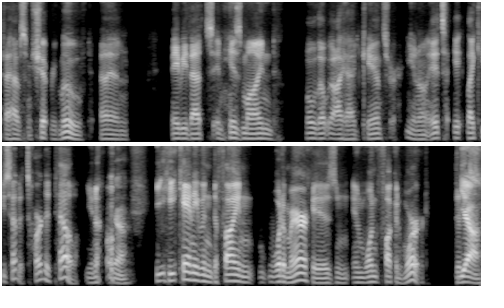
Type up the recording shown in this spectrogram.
to have some shit removed, and maybe that's in his mind. Oh, that I had cancer. You know, it's it, like you said, it's hard to tell. You know, yeah, he, he can't even define what America is in, in one fucking word. That's, yeah,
